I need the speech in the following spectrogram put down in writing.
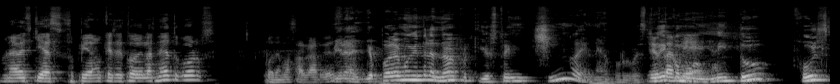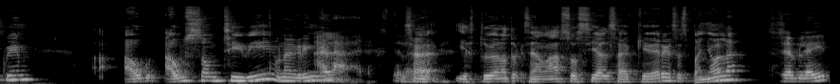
una vez que ya supieron qué es esto de las networks, podemos hablar de eso. Mira, yo puedo hablar muy bien de las networks porque yo estoy un chingo de networks. Estoy como Me Too, Fullscreen, Awesome TV, una gringa. O sea, y estuve en otra que se llamaba Social, ¿sabe qué verga? Es española. ¿Social Blade?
